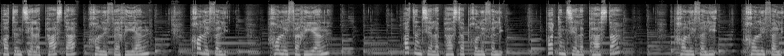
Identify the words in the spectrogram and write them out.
Potenzielle Pasta proliferieren proliferi proliferieren Potenzielle Pasta proliferi Potenzielle Pasta proliferi proliferi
